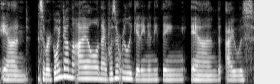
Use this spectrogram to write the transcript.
And so we're going down the aisle and I wasn't really getting anything. And I was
